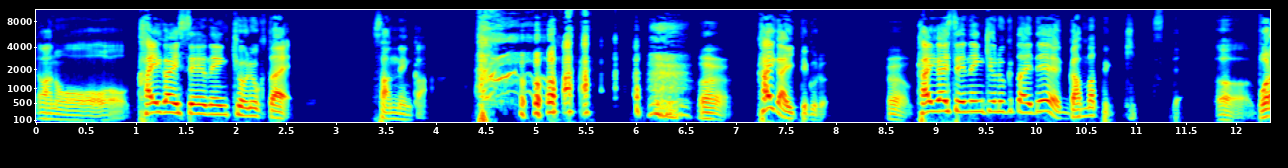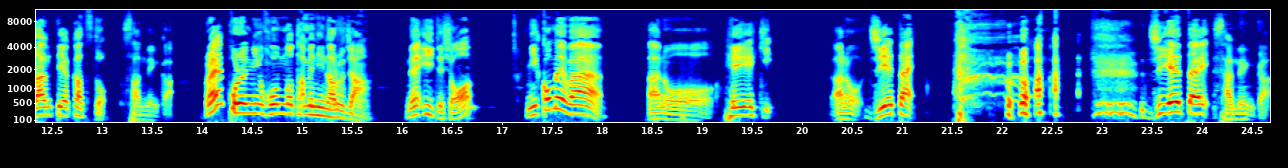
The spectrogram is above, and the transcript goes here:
あのー海外青年協力隊。3年間。うん。海外行ってくる。うん。海外青年協力隊で頑張ってき、つって。うん。ボランティア活動、3年間。え？これ日本のためになるじゃん。ね、いいでしょ ?2 個目は、あのー兵役。あの、自衛隊。自衛隊3年間。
